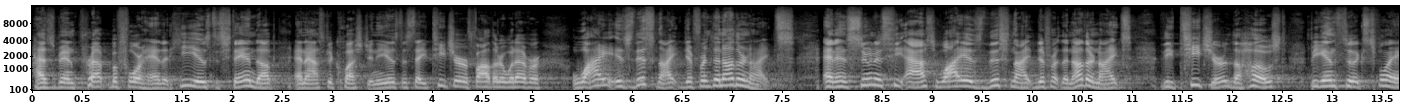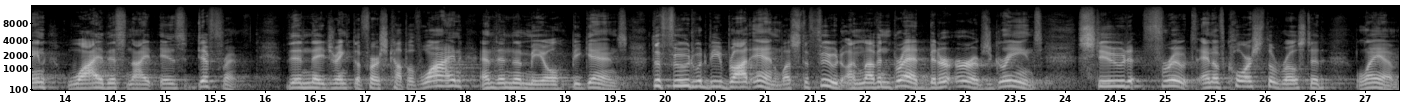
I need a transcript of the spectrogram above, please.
has been prepped beforehand that he is to stand up and ask a question. He is to say, Teacher or Father or whatever, why is this night different than other nights? And as soon as he asks, Why is this night different than other nights? the teacher, the host, begins to explain why this night is different. Then they drink the first cup of wine, and then the meal begins. The food would be brought in. What's the food? Unleavened bread, bitter herbs, greens, stewed fruit, and of course, the roasted lamb.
